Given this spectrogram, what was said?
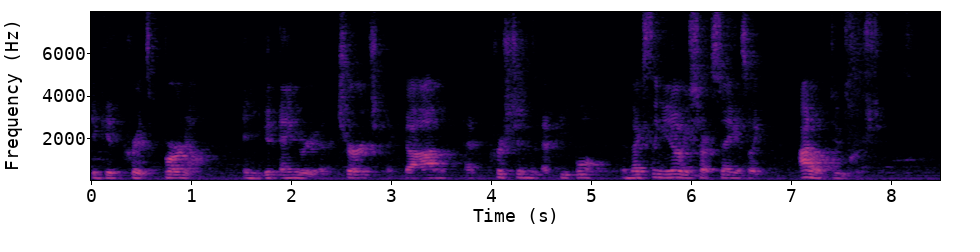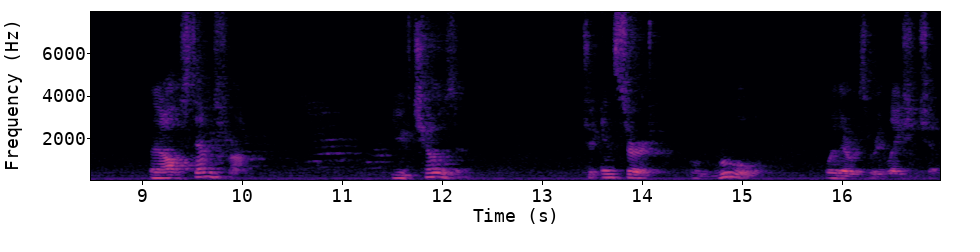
it get, creates burnout. And you get angry at church, at God, at Christians, at people. The next thing you know, you start saying, it's like, I don't do Christians. And it all stems from you've chosen to insert a rule where there was a relationship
